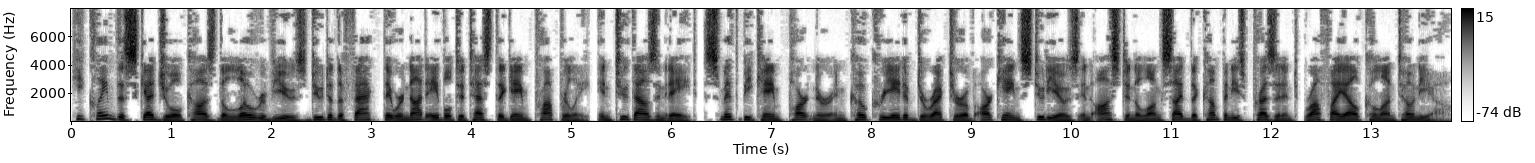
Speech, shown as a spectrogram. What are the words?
He claimed the schedule caused the low reviews due to the fact they were not able to test the game properly. In 2008, Smith became partner and co creative director of Arkane Studios in Austin alongside the company's president, Rafael Colantonio.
